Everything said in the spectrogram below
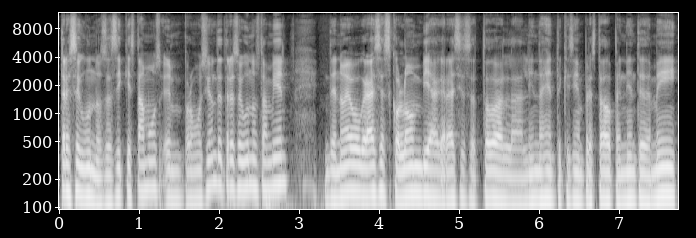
tres segundos. Así que estamos en promoción de tres segundos también. De nuevo, gracias Colombia, gracias a toda la linda gente que siempre ha estado pendiente de mí.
